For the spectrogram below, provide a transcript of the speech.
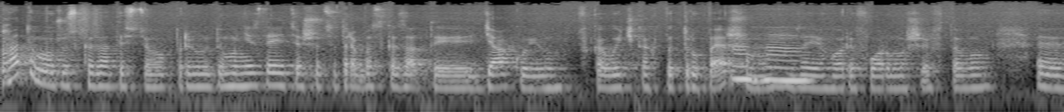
Багато можу сказати з цього приводу. Мені здається, що це треба сказати дякую в кавичках Петру Першому uh-huh. за його реформу шифтову. Е,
